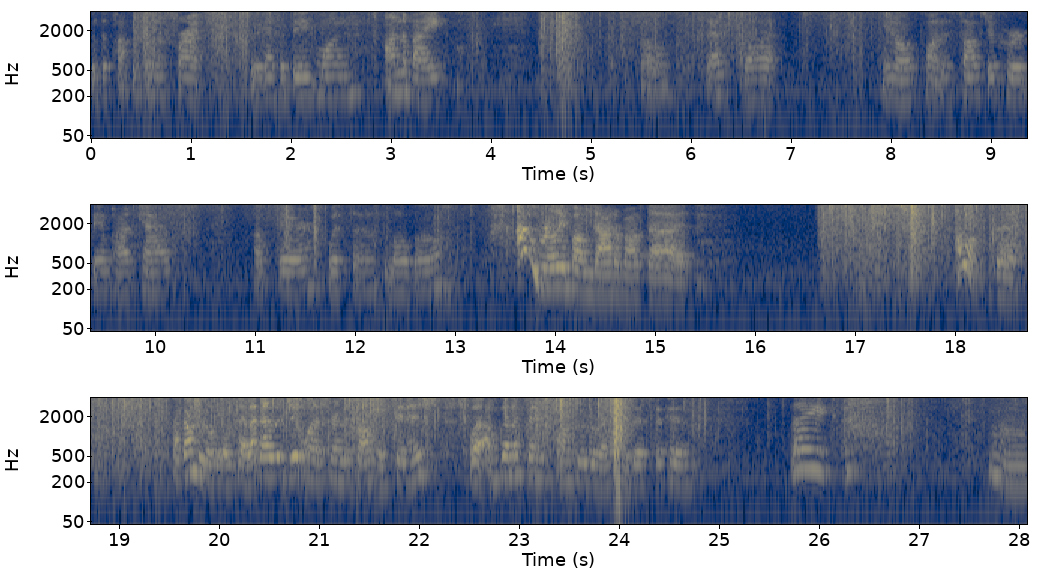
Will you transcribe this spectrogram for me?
with the pockets in the front. We got the big one on the bike. So that's that. You know, Pointlesss Talks, your Caribbean podcast up there with the logo. I'm really bummed out about that. Upset. Like, I'm really upset. Like, I legit want to turn this off and finish. But I'm going to finish going through the rest of this because, like, hmm.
